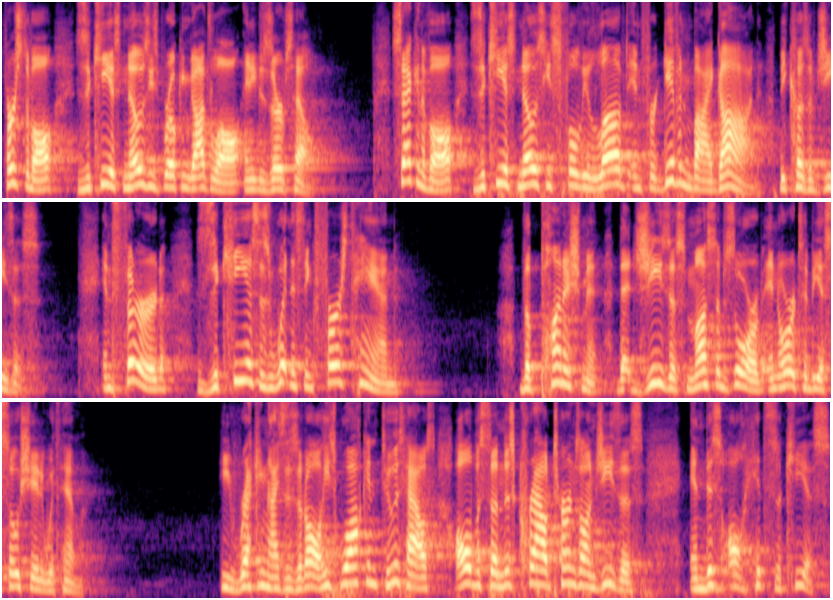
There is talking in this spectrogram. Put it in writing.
First of all, Zacchaeus knows he's broken God's law and he deserves hell. Second of all, Zacchaeus knows he's fully loved and forgiven by God because of Jesus. And third, Zacchaeus is witnessing firsthand the punishment that Jesus must absorb in order to be associated with him. He recognizes it all. He's walking to his house. All of a sudden, this crowd turns on Jesus, and this all hits Zacchaeus.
